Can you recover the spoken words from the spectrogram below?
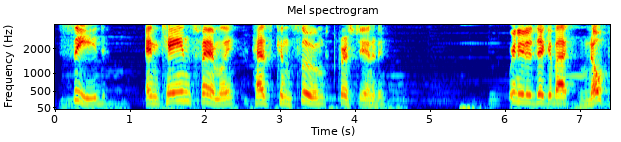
seed and Cain's family has consumed Christianity. We need to take it back. Nope.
